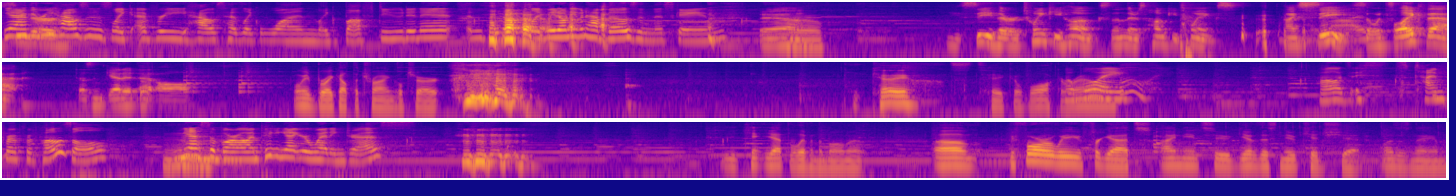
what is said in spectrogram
Yeah, See, three are- houses, like every house has like one like buff dude in it and stuff. like we don't even have those in this game. Yeah. Yeah. You see, there are Twinkie hunks, then there's hunky twinks. I see. So it's like that. Doesn't get it at all. Let me break out the triangle chart. okay, let's take a walk Oh around. boy. Oh, it's, it's time for a proposal. Yes, Oboro, I'm picking out your wedding dress. You can't. You have to live in the moment. Um, before we forget, I need to give this new kid shit. What's his name?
